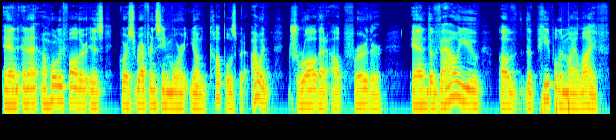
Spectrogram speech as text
And and a Holy Father is, of course, referencing more young couples, but I would draw that out further. And the value of the people in my life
